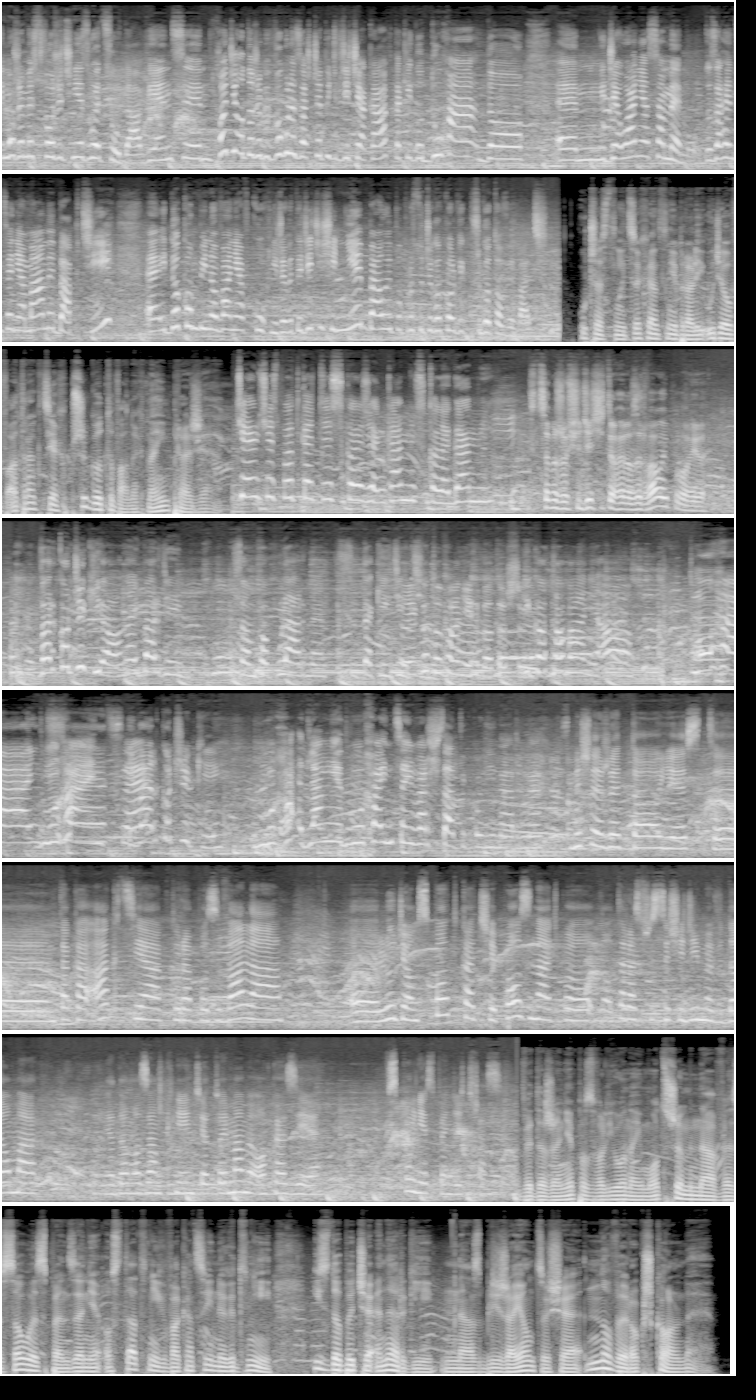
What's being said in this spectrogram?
i możemy stworzyć niezłe cuda. Więc chodzi o to, żeby w ogóle zaszczepić w dzieciakach takiego ducha do działania samemu, do zachęcenia mamy, babci e, i do kombinowania w kuchni, żeby te dzieci się nie bały po prostu czegokolwiek przygotowywać. Uczestnicy chętnie brali udział w atrakcjach przygotowanych na imprezie. Chciałem się spotkać też z koleżankami, z kolegami. Chcemy, żeby się dzieci trochę rozerwały i pobawiły. Warkoczyki, o, najbardziej są popularne wśród takich dzieci. No I gotowanie chyba też. I gotowanie, o. Dmuchań, dmuchańce i warkoczyki. Dmucha, dla mnie dmuchańce i warsztaty kulinarne. Myślę, że to jest e, taka akcja, która pozwala ludziom spotkać się, poznać, bo no, teraz wszyscy siedzimy w domach, wiadomo, zamknięcia. Tutaj mamy okazję wspólnie spędzić czas. Wydarzenie pozwoliło najmłodszym na wesołe spędzenie ostatnich wakacyjnych dni i zdobycie energii na zbliżający się nowy rok szkolny.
